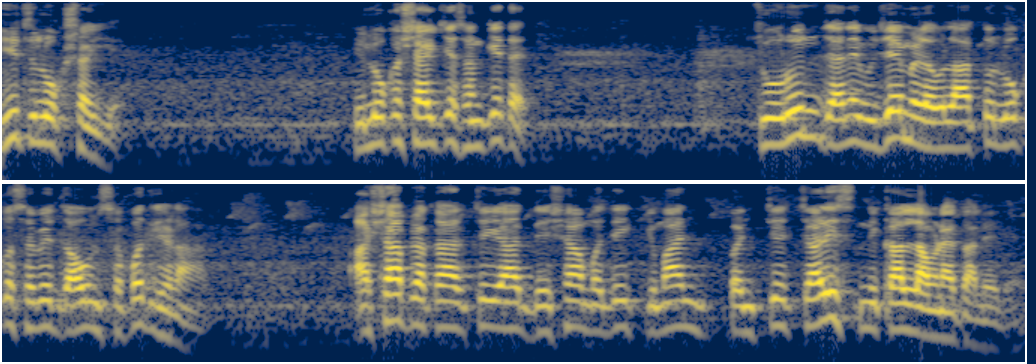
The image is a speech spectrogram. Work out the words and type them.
हीच लोकशाही आहे. ही लोकशाहीचे संकेत आहेत. चोरून ज्याने विजय मिळवला तो लोकसभेत जाऊन शपथ घेणार. अशा प्रकारचे या देशामध्ये किमान पंचेचाळीस निकाल लावण्यात आलेले आहेत.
